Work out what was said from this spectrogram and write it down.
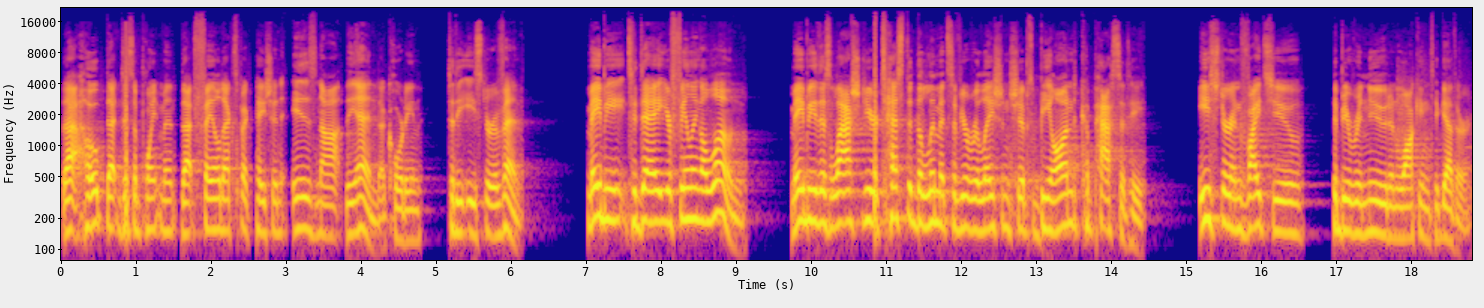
That hope, that disappointment, that failed expectation is not the end, according to the Easter event. Maybe today you're feeling alone. Maybe this last year tested the limits of your relationships beyond capacity. Easter invites you to be renewed and walking together,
